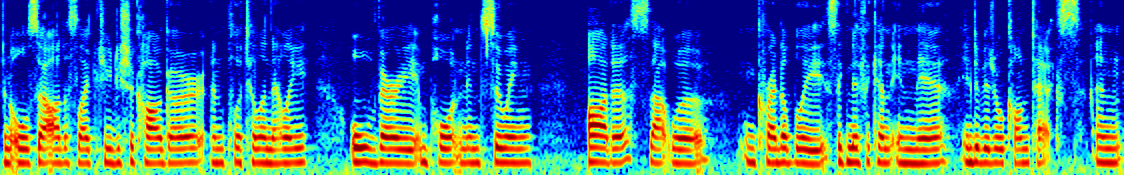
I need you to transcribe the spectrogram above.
and also artists like Judy Chicago and Plautilla Nelli, all very important ensuing artists that were incredibly significant in their individual contexts. And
